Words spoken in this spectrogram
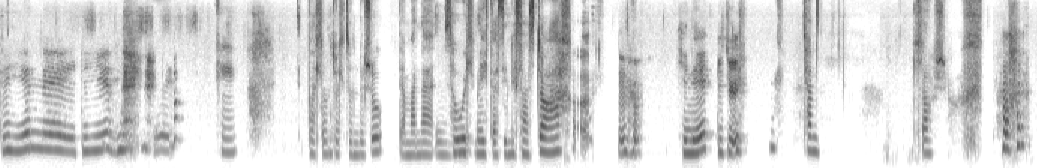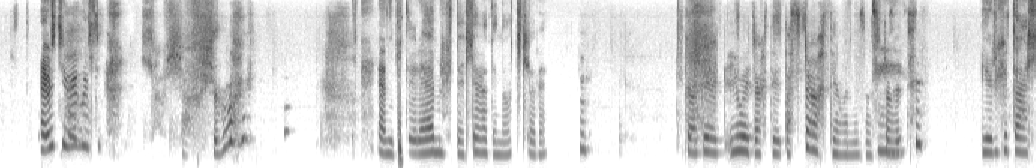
Диэнэ, диэнэ. Тий. Боломжол зөндөө шүү. Тэгээ манай Мгм. soulmate бас энийг сонсож байгаа ах. Хинэ гэж вэ? Чам лав шүү. Авир чимээг үл лав шүү. Шав шүү. Энэ бүтээр амар их далигаад энэ уучлаарай. Тэгээ яг юу яж ах тий дасж байгаа ах тийм манай сонсож байгаа гэж. Ерөнхийдөө аль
